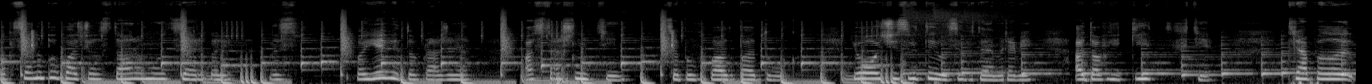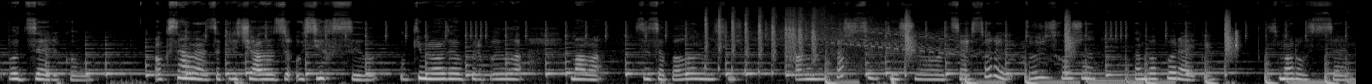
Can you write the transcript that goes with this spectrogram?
Оксана побачила в старому дзеркалі не своє відображення, а страшну тінь. Це був Бабадук. Його очі світилися в темряві, а довгі кіхті тряпали по дзеркалу. Оксана закричала з усіх сил. У кімнату прибила мама з запаленою свічкою. А ви не кажете, що ця історія дуже схожа на попередню з Марусею.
